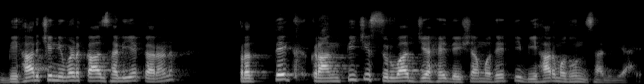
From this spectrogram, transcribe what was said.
बिहारची निवड का झाली आहे कारण प्रत्येक क्रांतीची सुरुवात जी आहे देशामध्ये ती बिहारमधून झालेली आहे.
